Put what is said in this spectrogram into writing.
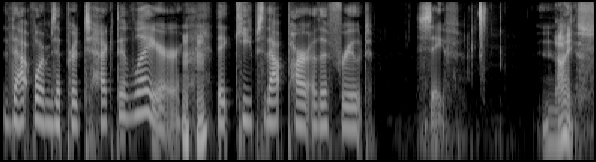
that forms a protective layer Mhm. that keeps that part of the fruit safe. Nice.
